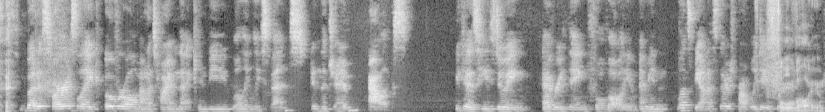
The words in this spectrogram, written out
but as far as like overall amount of time that can be willingly spent in the gym, Alex, because he's doing everything full volume. I mean, let's be honest. There's probably days full volume.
